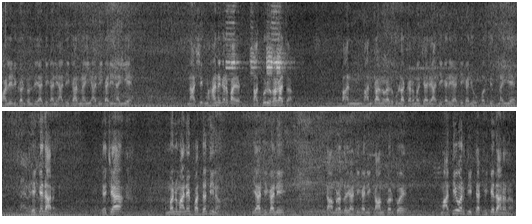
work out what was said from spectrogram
क्वालिटी कंट्रोलचा या ठिकाणी अधिकार नाही अधिकारी नाही आहे नाशिक महानगरपा सातपूर विभागाचा. बांध बांधकाम विभागाचा कुठला कर्मचारी अधिकारी या ठिकाणी उपस्थित नाही आहे ठेकेदार त्याच्या मनमाने पद्धतीनं या ठिकाणी डांबराचं या ठिकाणी काम करतो आहे मातीवरती त्या ठेकेदारानं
